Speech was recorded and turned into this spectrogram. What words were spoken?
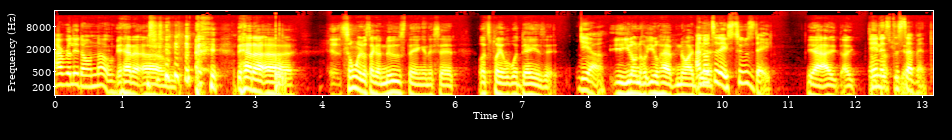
I really don't know. They had a um, they had a uh, somewhere it was like a news thing, and they said, "Let's play. What day is it?" Yeah. You don't know. You don't have no idea. I know today's Tuesday, Yeah, I. I and it's the seventh,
